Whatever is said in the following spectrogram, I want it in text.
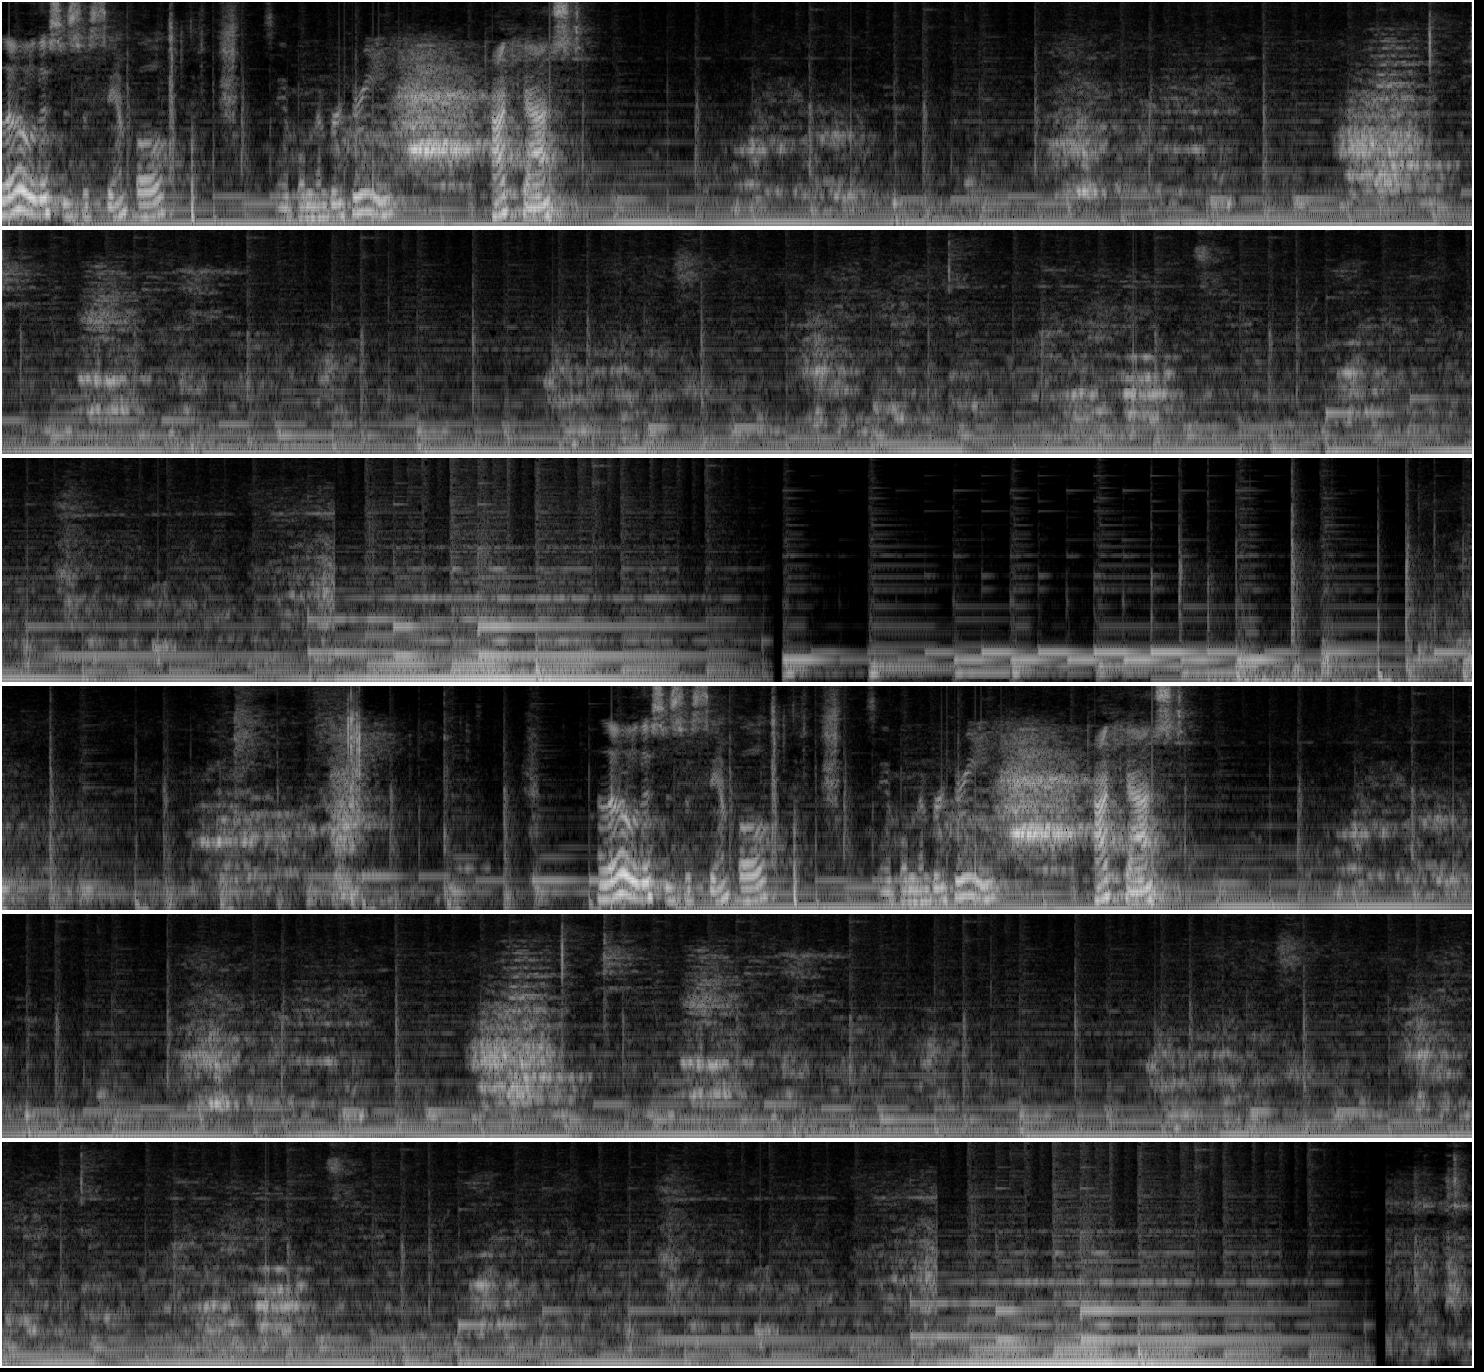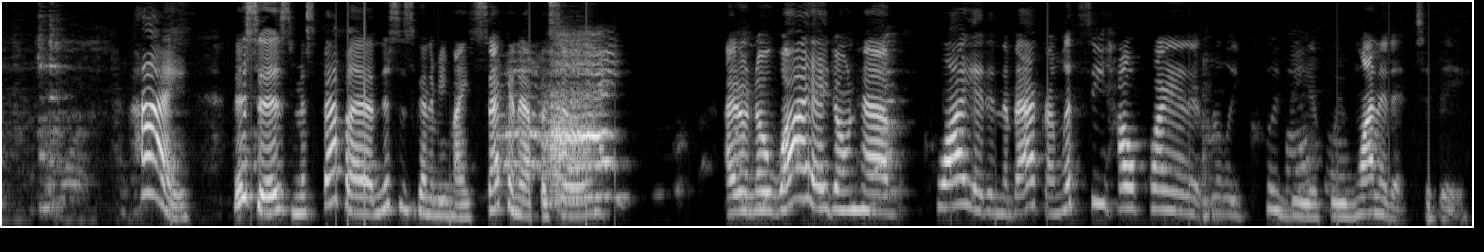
Hello, this is a sample, sample number three, podcast. Hello, this is a sample, sample number three, podcast. Hi, this is Miss Beppa, and this is going to be my second episode. I don't know why I don't have quiet in the background. Let's see how quiet it really could be if we wanted it to be.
